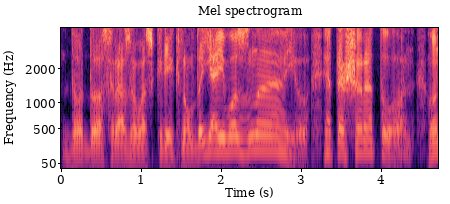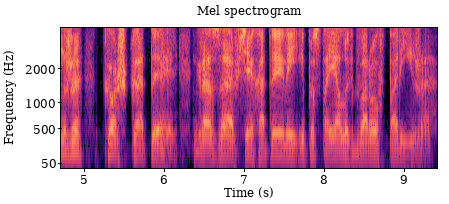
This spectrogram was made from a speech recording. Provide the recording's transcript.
Додо сразу воскликнул. «Да я его знаю! Это Шаратон! Он же Кошка-отель, гроза всех отелей и постоялых дворов Парижа!»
